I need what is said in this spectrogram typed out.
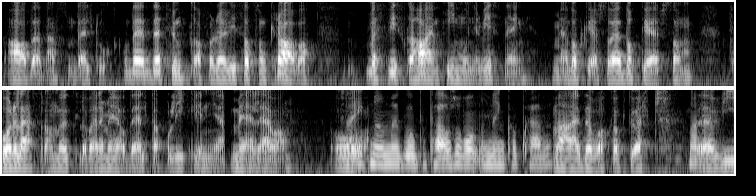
av det, de som deltok. Og det, det funka, for det vi satte som krav at hvis vi skal ha en time undervisning, med dere, så er dere som forelesere nødt til å være med og delta på lik linje med elevene. Og, så ikke noe med å gå på pauserommet med en kopp kaffe? Nei, det var ikke aktuelt. Nei. Eh, vi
